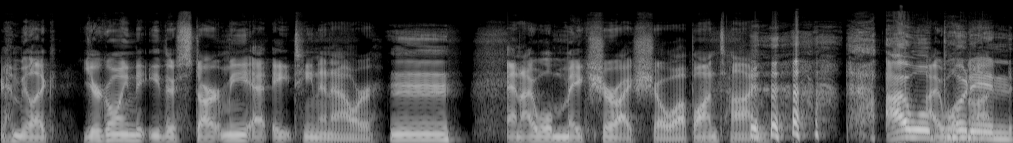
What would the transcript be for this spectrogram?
and be like, You're going to either start me at eighteen an hour Mm, and I will make sure I show up on time. I will I put not. in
